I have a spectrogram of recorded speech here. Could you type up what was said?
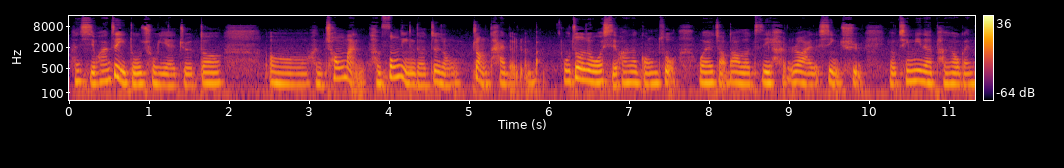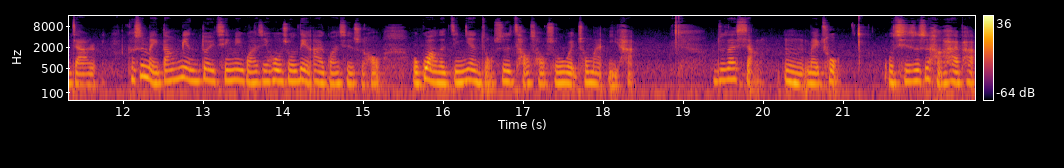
很喜欢自己独处，也觉得嗯很充满、很丰盈的这种状态的人吧。我做着我喜欢的工作，我也找到了自己很热爱的兴趣，有亲密的朋友跟家人。可是每当面对亲密关系或者说恋爱关系的时候，我过往的经验总是草草收尾，充满遗憾。我就在想。嗯，没错，我其实是很害怕，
